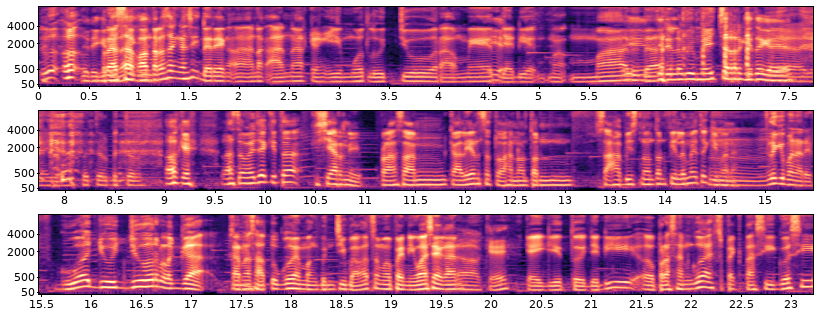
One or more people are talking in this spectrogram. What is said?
Jadi berasa lagi. kontrasnya gak sih dari yang anak-anak yang imut, lucu, rame, Iya. jadi emak-emak Iya, jadi lebih mature gitu kan. Iya, iya, iya, betul, betul. Oke, langsung aja kita share nih perasaan kalian setelah nonton sehabis nonton filmnya itu gimana? Hmm, lu gimana, Rif? Gua jujur lega karena satu gue emang benci banget sama Pennywise ya kan. Oke. Kayak gitu. Jadi eh, perasaan gue, ekspektasi gue sih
